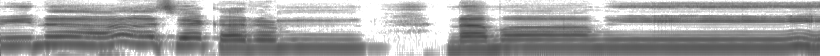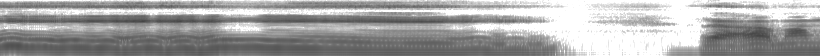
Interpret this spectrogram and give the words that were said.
వినాశకరం నమామి. రామం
